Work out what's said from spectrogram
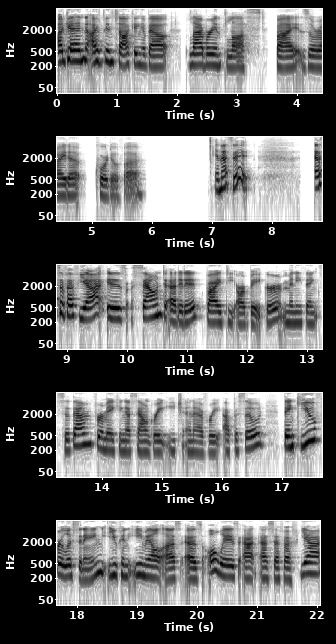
again, I've been talking about Labyrinth Lost by Zoraida Cordova. And that's it. SFF Yeah is sound edited by DR Baker. Many thanks to them for making us sound great each and every episode. Thank you for listening. You can email us as always at sffyeah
